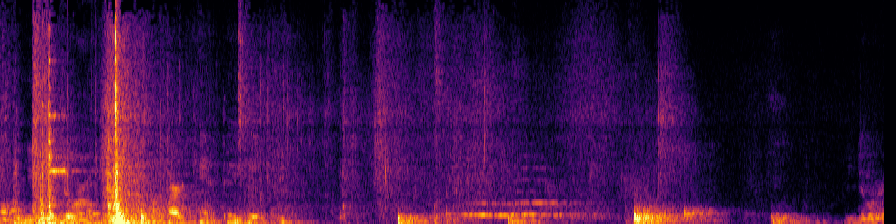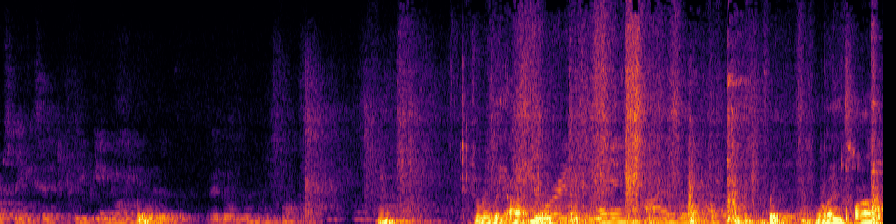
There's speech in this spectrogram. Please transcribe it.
Oh, you need the door open. Heart can't take it. The doors make such creepy noises if. Hmm. It's really hot in Door here. is linen closet.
